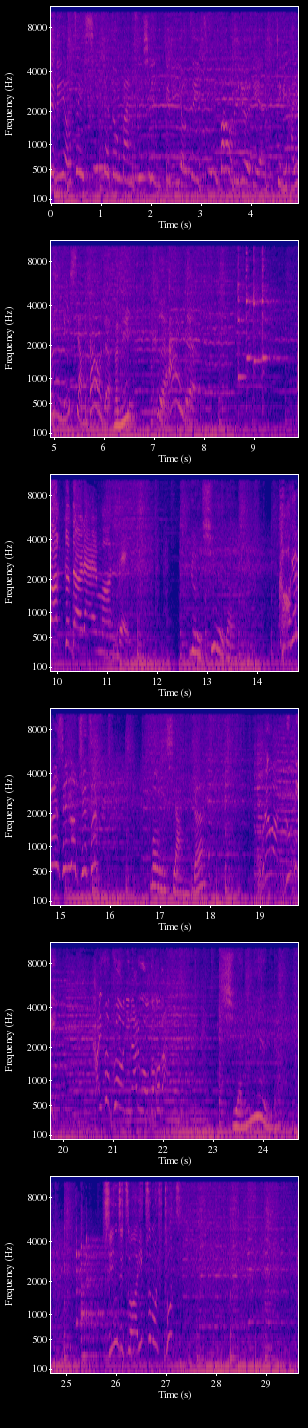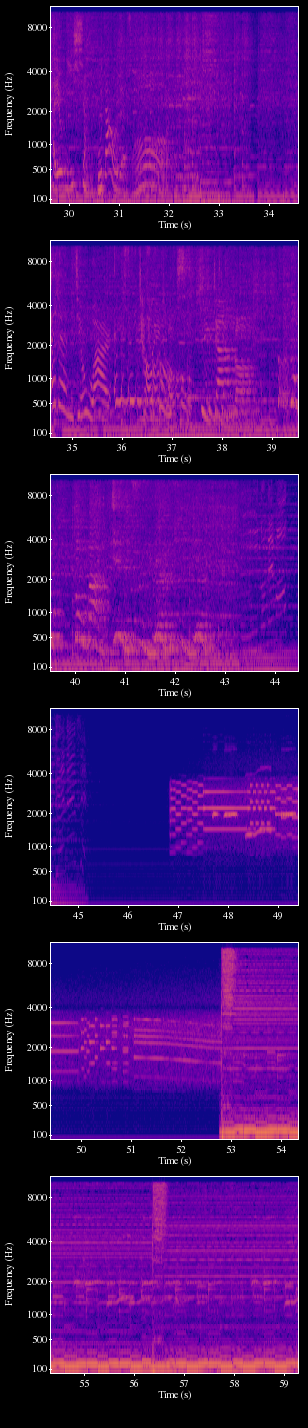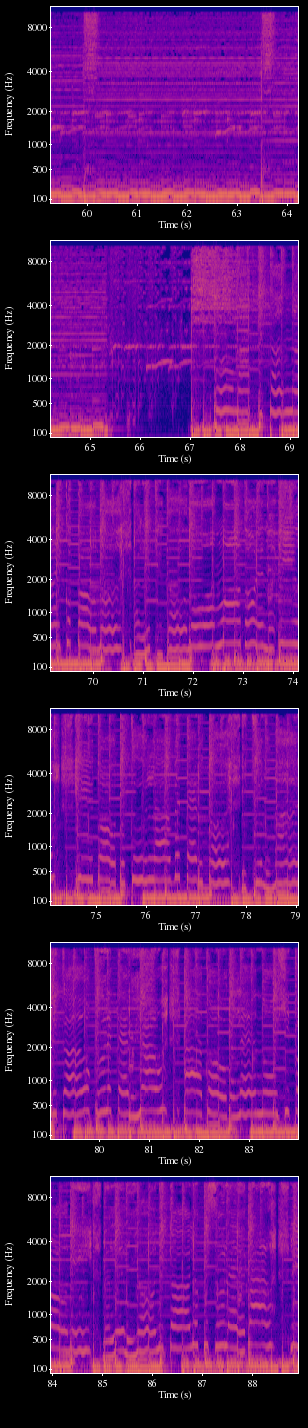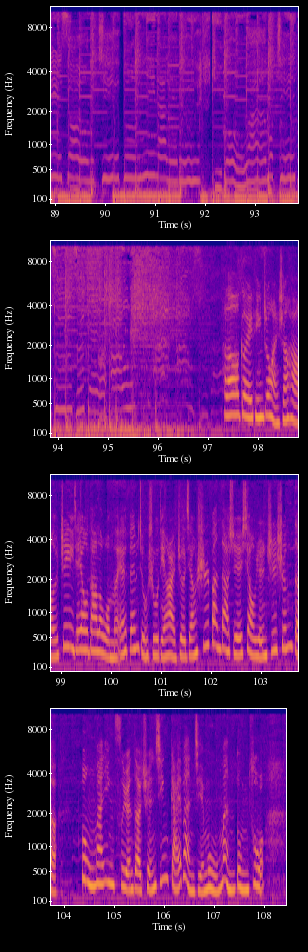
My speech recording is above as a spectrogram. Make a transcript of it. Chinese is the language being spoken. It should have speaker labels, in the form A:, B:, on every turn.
A: 这里有最新的动漫资讯，这里有最劲爆的热点，这里还有你没想到的
B: 那你
A: 可爱的、
C: バックドラえもんです
A: 热血的、
C: 影分身の術
A: 梦想的、
C: 俺はルフィ海賊王になる男だ
A: 悬念的、
C: 真実はいつも一つ
A: 还有你想不到的。
B: 哦
A: ，FM 九五二 AC 潮控主张
D: Hello，各位听众，晚上好！这一节又到了我们 FM 九十五点二浙江师范大学校园之声的动漫应次元的全新改版节目《慢动作》。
